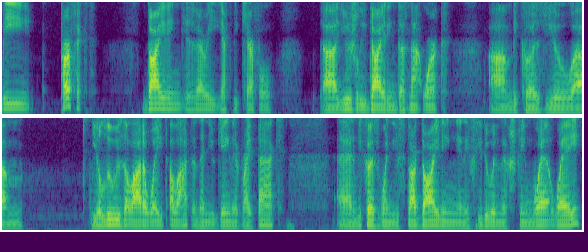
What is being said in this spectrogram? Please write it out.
be perfect. Dieting is very, you have to be careful. Uh, usually, dieting does not work um, because you um, you lose a lot of weight a lot and then you gain it right back. And because when you start dieting, and if you do it in an extreme way, way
